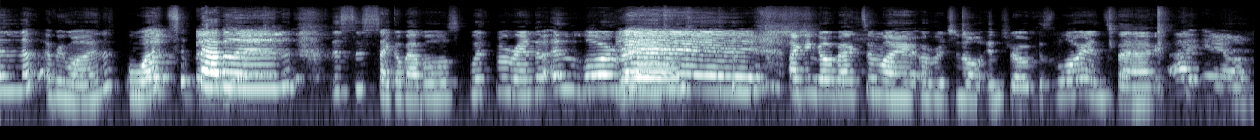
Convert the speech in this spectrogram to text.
Hello, everyone. What's Babylon? Babylon? This is Psycho Babbles with Miranda and Lauren. Yay! I can go back to my original intro because Lauren's back. I am.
